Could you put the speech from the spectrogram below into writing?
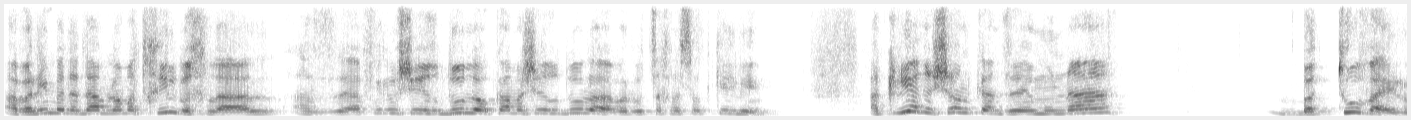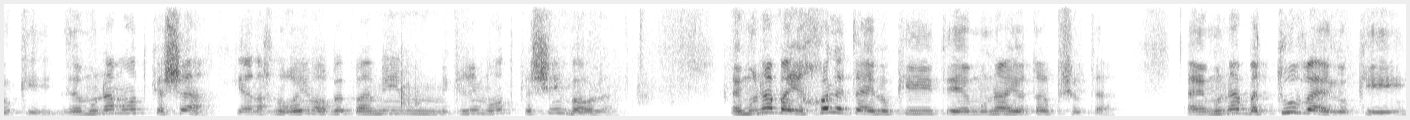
אבל אם בן אדם לא מתחיל בכלל, אז אפילו שירדו לו כמה שירדו לו, אבל הוא צריך לעשות כלים. הכלי הראשון כאן זה אמונה בטוב האלוקי, זו אמונה מאוד קשה, כי אנחנו רואים הרבה פעמים מקרים מאוד קשים בעולם. האמונה ביכולת האלוקית היא אמונה יותר פשוטה. האמונה בטוב האלוקי,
